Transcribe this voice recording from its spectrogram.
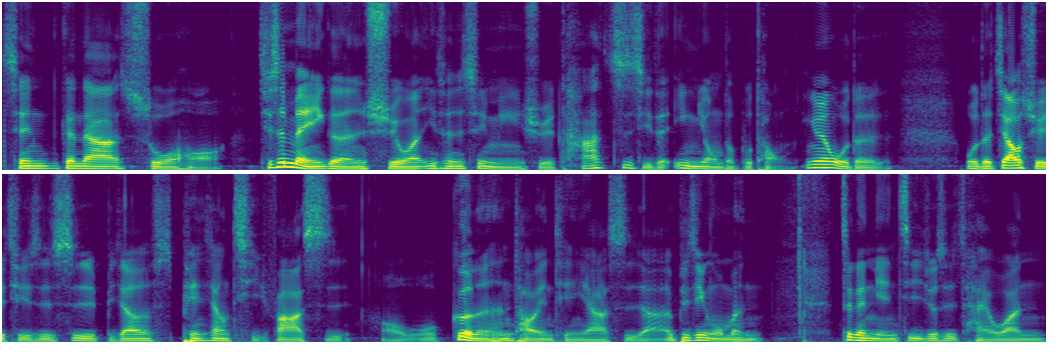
先跟大家说哈。其实每一个人学完一生姓名学，他自己的应用都不同。因为我的我的教学其实是比较偏向启发式哦，我个人很讨厌填鸭式啊，毕竟我们这个年纪就是台湾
